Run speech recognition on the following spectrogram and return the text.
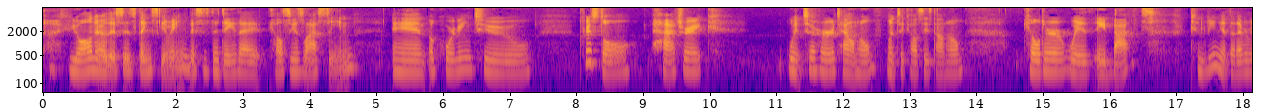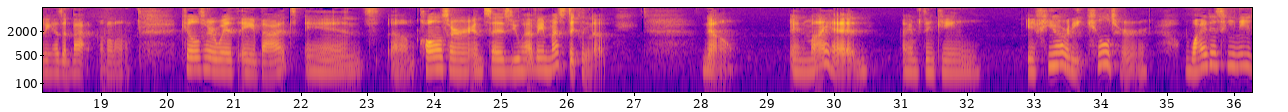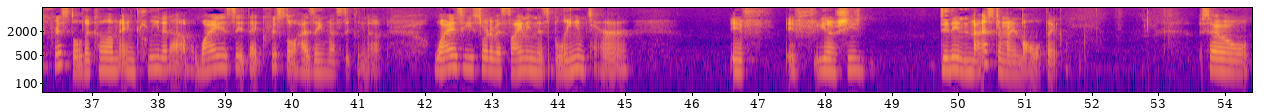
uh, you all know this is Thanksgiving. This is the day that Kelsey is last seen. And according to Krystal, Patrick went to her townhome, went to Kelsey's townhome, killed her with a bat. Convenient that everybody has a bat. I don't know. Kills her with a bat and um, calls her and says, You have a mess to clean up. Now, in my head, I am thinking, if he already killed her, why does he need Krystal to come and clean it up? Why is it that Krystal has a mess to clean up? Why is he sort of assigning this blame to her if if you know she didn't mastermind the whole thing? So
